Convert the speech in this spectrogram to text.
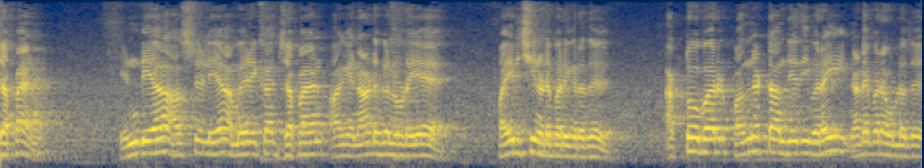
Japan. India Australia America Japan ஆகிய நாடுகளுடைய பயிற்சி நடைபெறுகிறது. அக்டோபர் பதினெட்டாம் தேதி வரை நடைபெற உள்ளது.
